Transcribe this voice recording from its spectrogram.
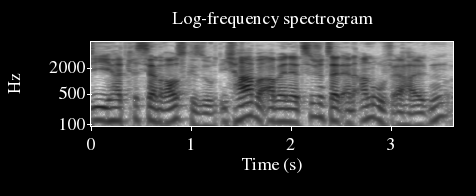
die hat Christian rausgesucht. Ich habe aber in der Zwischenzeit einen Anruf erhalten,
